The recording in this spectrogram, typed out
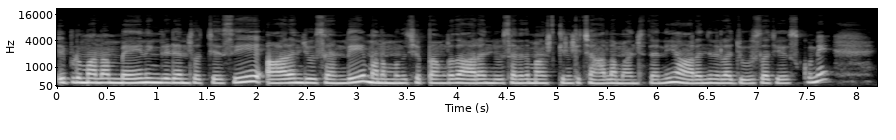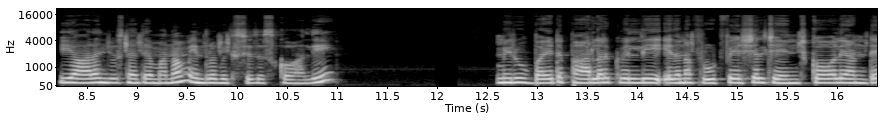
ఇప్పుడు మనం మెయిన్ ఇంగ్రీడియంట్స్ వచ్చేసి ఆరెంజ్ జ్యూస్ అండి. మనం ముందు చెప్పాం కదా ఆరెంజ్ జ్యూస్ అనేది మన స్కిన్కి చాలా మంచిదని. ఆరెంజ్ని ఇలా జ్యూస్లా చేసుకుని ఈ ఆరెంజ్ జ్యూస్ని అయితే మనం ఇందులో మిక్స్ చేసేసుకోవాలి. మీరు బయట పార్లర్కి వెళ్ళి ఏదైనా ఫ్రూట్ ఫేషియల్ చేయించుకోవాలి అంటే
